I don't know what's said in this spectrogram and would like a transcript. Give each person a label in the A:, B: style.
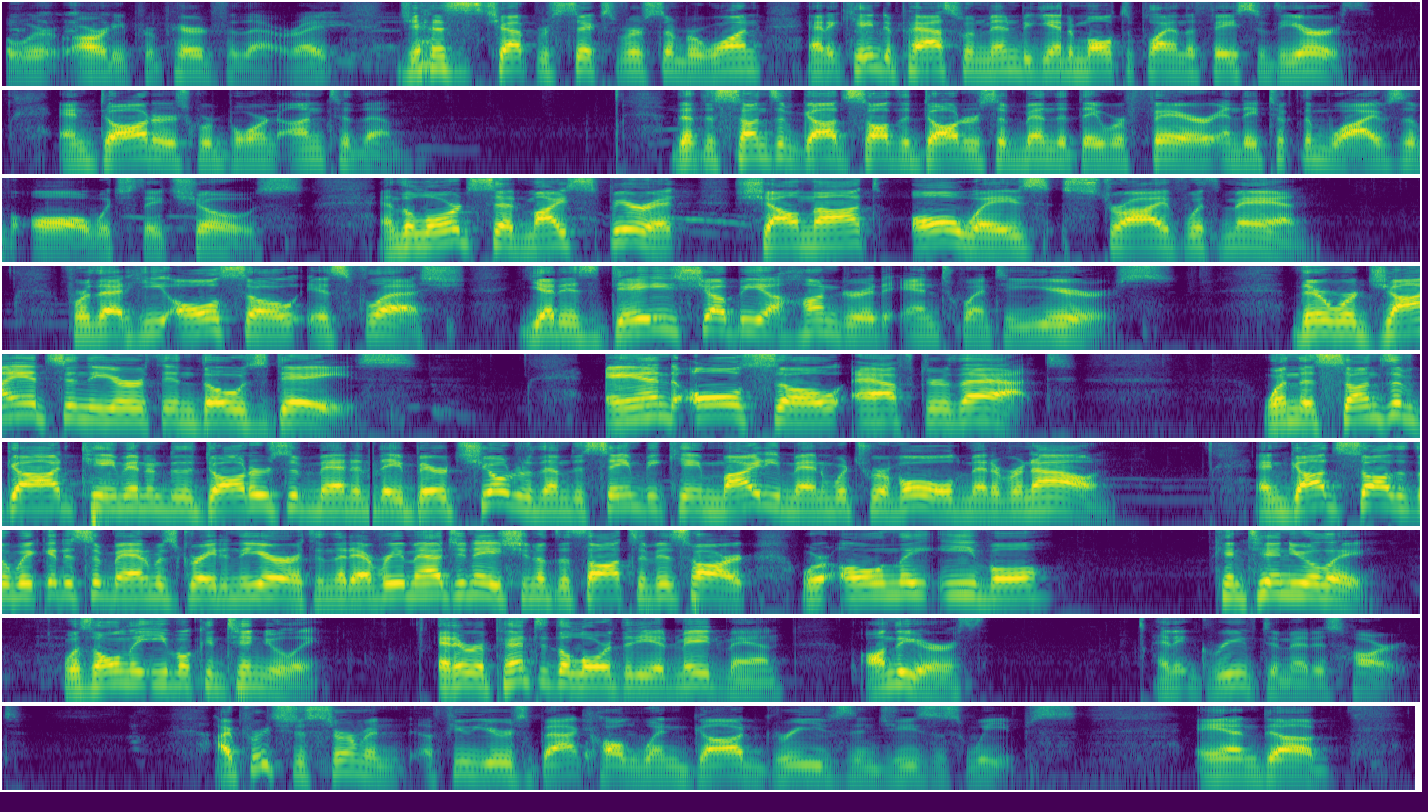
A: We're already prepared for that, right? Amen. Genesis chapter 6, verse number 1 And it came to pass when men began to multiply on the face of the earth, and daughters were born unto them, that the sons of God saw the daughters of men that they were fair, and they took them wives of all which they chose. And the Lord said, My spirit shall not always strive with man, for that he also is flesh, yet his days shall be a hundred and twenty years. There were giants in the earth in those days, and also after that. When the sons of God came in unto the daughters of men, and they bare children of them, the same became mighty men which were of old, men of renown. And God saw that the wickedness of man was great in the earth, and that every imagination of the thoughts of his heart were only evil continually, was only evil continually. And it repented the Lord that he had made man on the earth, and it grieved him at his heart. I preached a sermon a few years back called When God Grieves and Jesus Weeps. And, uh,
